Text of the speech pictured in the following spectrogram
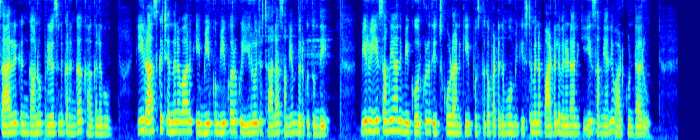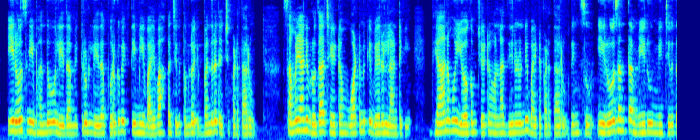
శారీరకంగానూ ప్రయోజనకరంగా కాగలవు. ఈ రాశికి చెందిన వారికి మీకు మీ కొరకు ఈరోజు చాలా సమయం దొరుకుతుంది. మీరు ఈ సమయాన్ని మీ కోరికలు తీర్చుకోవడానికి పుస్తక పఠనము మీకు ఇష్టమైన పాటలు వినడానికి ఈ సమయాన్ని వాడుకుంటారు. ఈరోజు మీ బంధువు లేదా మిత్రుడు లేదా పొరుగు వ్యక్తి మీ వైవాహిక జీవితంలో ఇబ్బందులు తెచ్చిపెడతారు. సమయాన్ని వృధా చేయటం ఓటమికి వేరు లాంటివి. ధ్యానము యోగం చేయటం వలన దీని నుండి బయటపడతారు. థింగ్స్ ఈ రోజంతా మీరు మీ జీవిత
